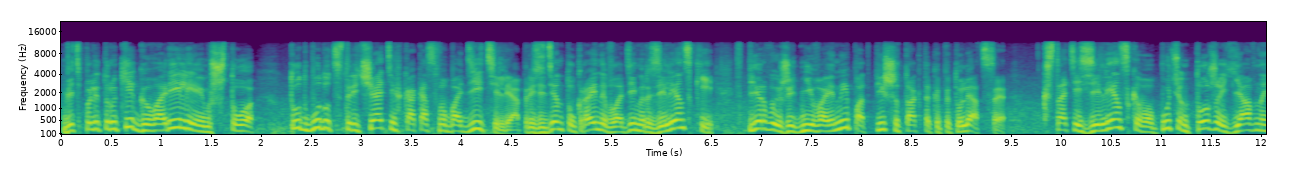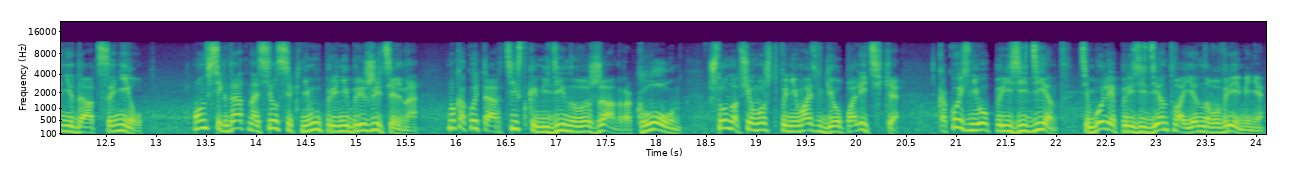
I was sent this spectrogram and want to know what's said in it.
Ведь политруки говорили им, что тут будут встречать их как освободители, а президент Украины Владимир Зеленский в первые же дни войны подпишет акт о капитуляции. Кстати, Зеленского Путин тоже явно недооценил. Он всегда относился к нему пренебрежительно. Ну, какой-то артист комедийного жанра, клоун. Что он вообще может понимать в геополитике? Какой из него президент? Тем более президент военного времени.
